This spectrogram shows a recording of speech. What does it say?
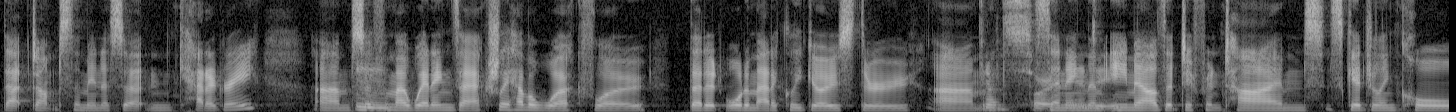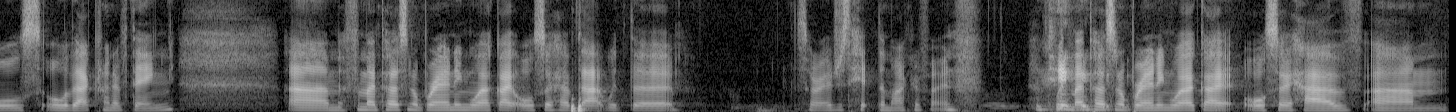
that dumps them in a certain category. Um, so for Mm. my weddings, I actually have a workflow that it automatically goes through, um, so sending handy. them emails at different times, scheduling calls, all of that kind of thing. Um, for my personal branding work, I also have that with the. Sorry, I just hit the microphone. with my personal branding work, I also have, um,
